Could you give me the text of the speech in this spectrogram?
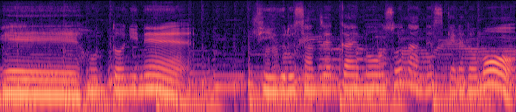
えー、本当にねティーグル3000回もそうなんですけれども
